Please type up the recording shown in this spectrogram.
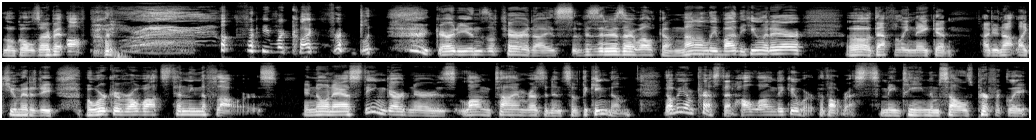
Locals are a bit off-putting. but quite friendly. Guardians of Paradise. Visitors are welcome, not only by the humid air, oh, definitely naked. I do not like humidity, but worker robots tending the flowers. You're known as steam gardeners, long-time residents of the kingdom. You'll be impressed at how long they can work without rest, maintaining themselves perfectly.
